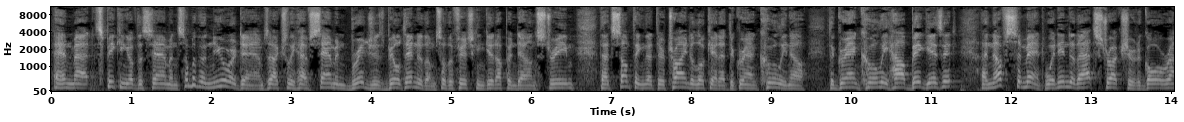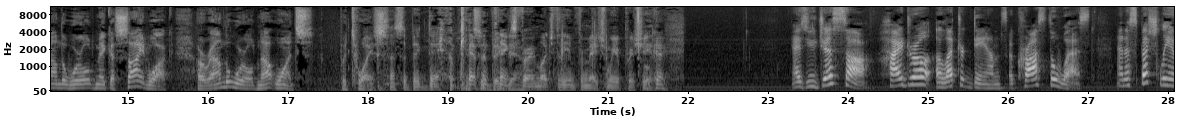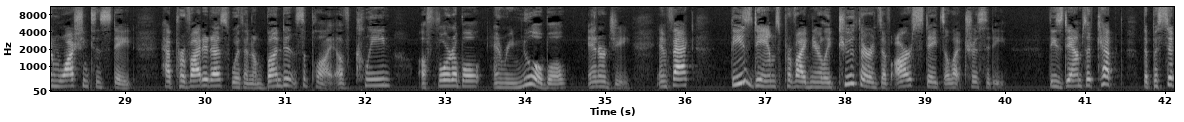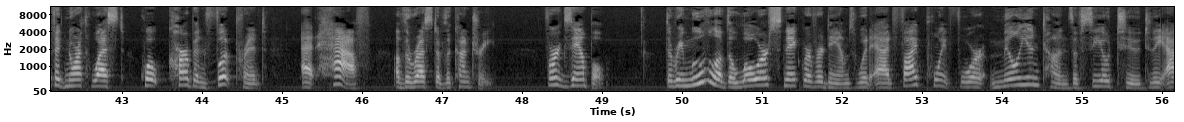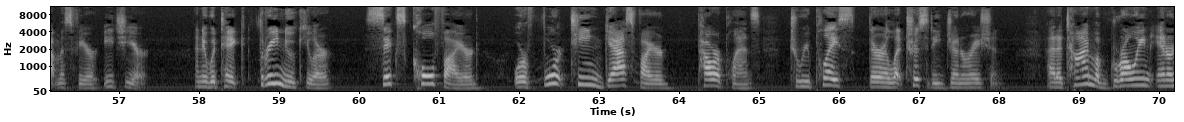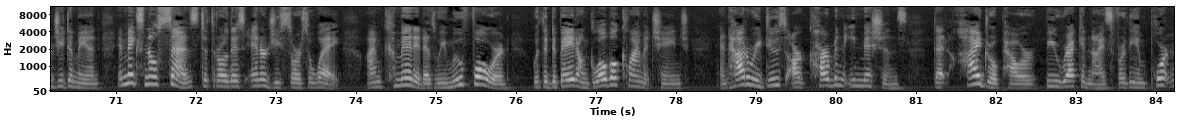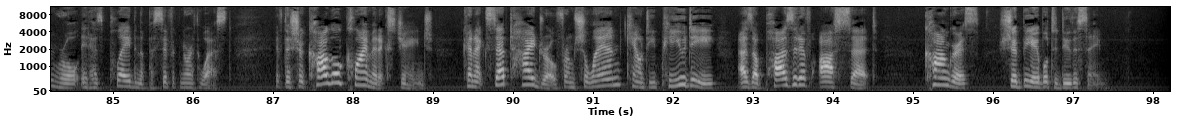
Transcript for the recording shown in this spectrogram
And Matt, speaking of the salmon, some of the newer dams actually have salmon bridges built into them so the fish can get up and downstream. That's something that they're trying to look at at the Grand Coulee. Now, the Grand Coulee, how big is it? Enough cement went into that structure to go around the world, make a sidewalk around the world, not once, but twice. That's a big dam. It's a Kevin, big thanks dam. very much for the information. We appreciate Okay. it. As you just saw, hydroelectric dams across the West, and especially in Washington state, have provided us with an abundant supply of clean, affordable, and renewable energy. In fact, these dams provide nearly two thirds of our state's electricity. These dams have kept the Pacific Northwest, quote, carbon footprint at half of the rest of the country. For example, the removal of the lower Snake River dams would add 5.4 million tons of CO2 to the atmosphere each year, and it would take three nuclear, six coal fired, or 14 gas fired power plants to replace their electricity generation. At a time of growing energy demand, it makes no sense to throw this energy source away. I'm committed as we move forward with the debate on global climate change and how to reduce our carbon emissions that hydropower be recognized for the important role it has played in the Pacific Northwest. If the Chicago Climate Exchange can accept hydro from Chelan County PUD as a positive offset, Congress should be able to do the same.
